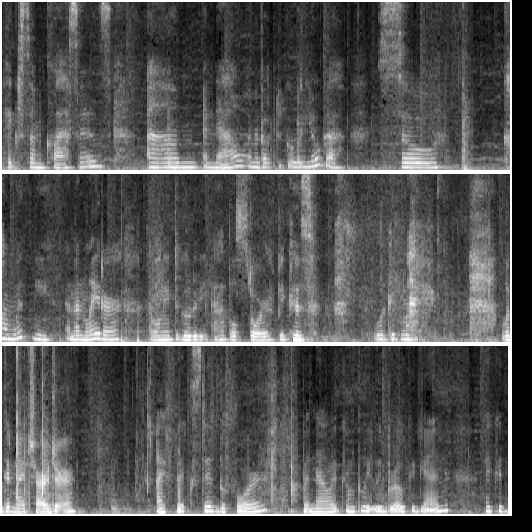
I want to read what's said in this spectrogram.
picked some classes, um, and now I'm about to go to yoga. So come with me. And then later, I will need to go to the Apple store because look at my look at my charger. I fixed it before, but now it completely broke again. I could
